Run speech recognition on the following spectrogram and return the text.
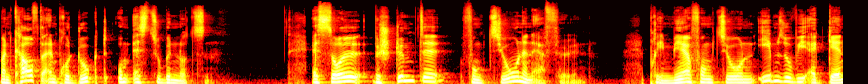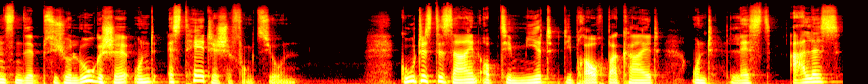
Man kauft ein Produkt, um es zu benutzen. Es soll bestimmte Funktionen erfüllen. Primärfunktionen ebenso wie ergänzende psychologische und ästhetische Funktionen. Gutes Design optimiert die Brauchbarkeit und lässt alles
